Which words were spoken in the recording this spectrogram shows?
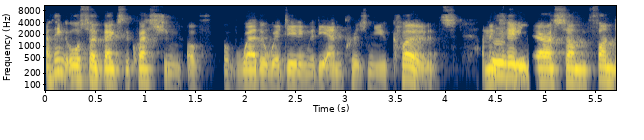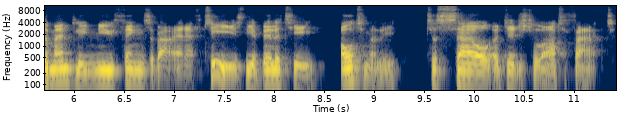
I think it also begs the question of, of whether we're dealing with the emperor's new clothes. I mean, mm-hmm. clearly there are some fundamentally new things about NFTs, the ability ultimately to sell a digital artifact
